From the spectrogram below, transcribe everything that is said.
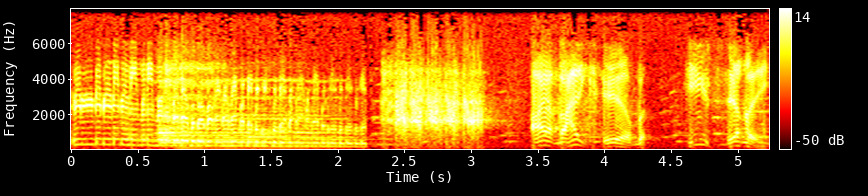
I like him. He's silly.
